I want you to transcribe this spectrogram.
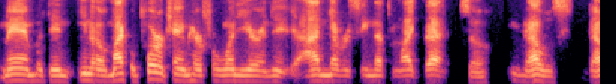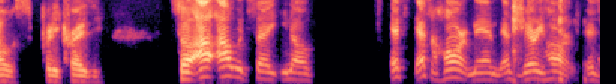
man, but then you know Michael Porter came here for one year, and I'd never seen nothing like that. So that was that was pretty crazy. So I, I would say, you know, that's a hard man. That's very hard. It's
